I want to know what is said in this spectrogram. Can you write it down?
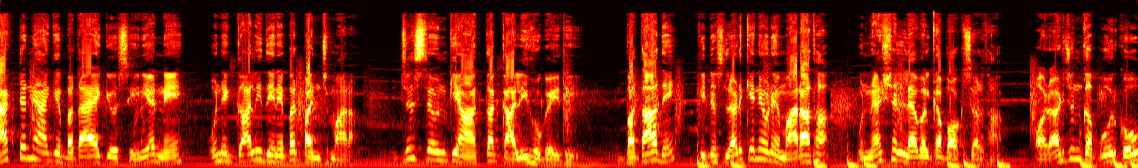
एक्टर ने आगे बताया कि उस सीनियर ने उन्हें गाली देने पर पंच मारा, जिससे उनकी आँख तक काली हो गई थी। बता दें कि जिस लड़के ने उन्हें मारा था, वो नेशनल लेवल का बॉक्सर था और अर्जुन कपूर को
